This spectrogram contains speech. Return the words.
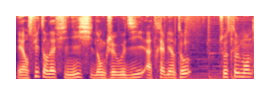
et ensuite on a fini, donc je vous dis à très bientôt. Tchuss tout le monde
